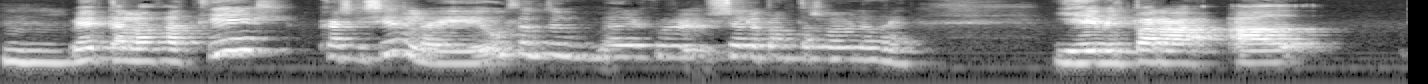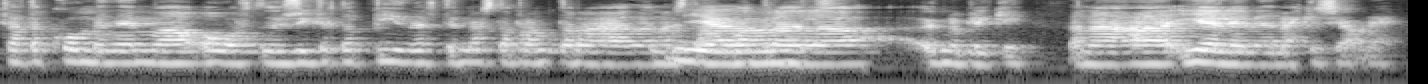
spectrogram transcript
Mm Veit alveg að það til, kannski sérlega í útlöndum með einhverju sérlega sem að vinna þannig. Ég vil bara að þetta komið þeim að óvart þau séu ekki alltaf að býða eftir næsta brandara eða næsta vandræðilega augnabliki. Þannig að ég leiði þeim ekki sjá neitt.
